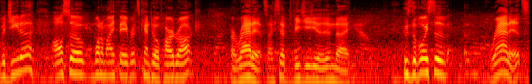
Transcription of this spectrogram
Vegeta, also one of my favorites, Kento of Hard Rock, or Raditz. I said Vegeta, didn't I? Who's the voice of Raditz.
